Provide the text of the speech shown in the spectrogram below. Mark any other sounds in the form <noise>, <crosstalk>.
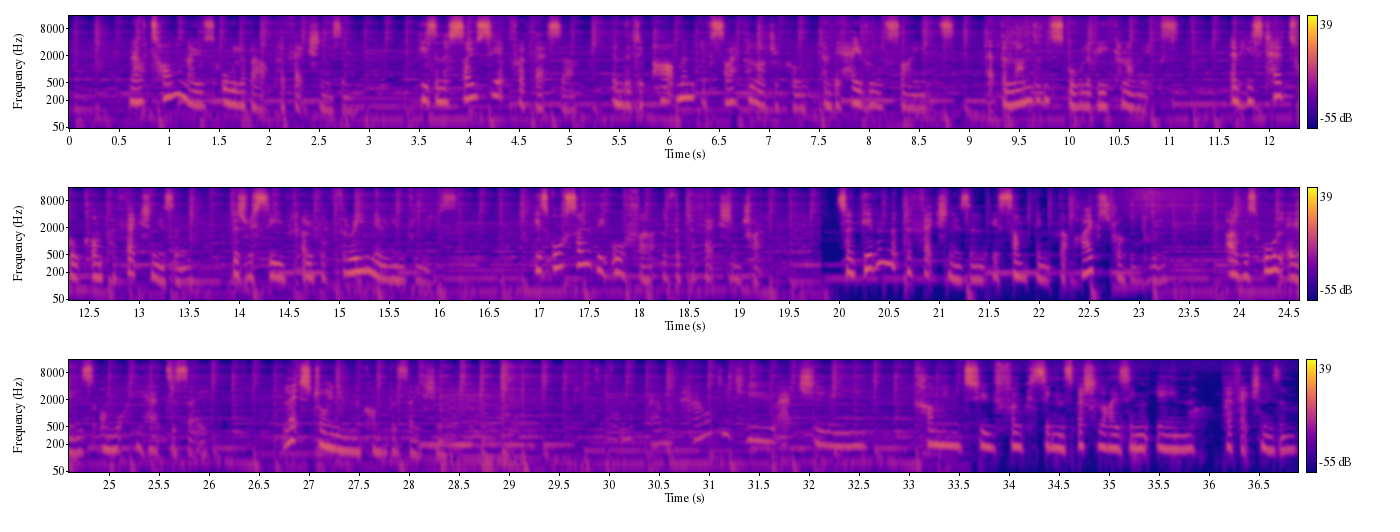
Now, Tom knows all about perfectionism. He's an associate professor in the Department of Psychological and Behavioural Science at the London School of Economics, and his TED Talk on perfectionism has received over 3 million views. He's also the author of The Perfection Trap. So, given that perfectionism is something that I've struggled with, I was all ears on what he had to say. Let's join in the conversation. Tom, um, how did you actually come into focusing and specializing in perfectionism?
